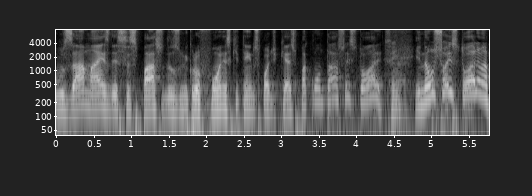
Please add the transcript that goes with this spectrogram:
usar mais desse espaço dos microfones que tem dos podcasts para contar a sua história. Sim. E não só a história, mas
